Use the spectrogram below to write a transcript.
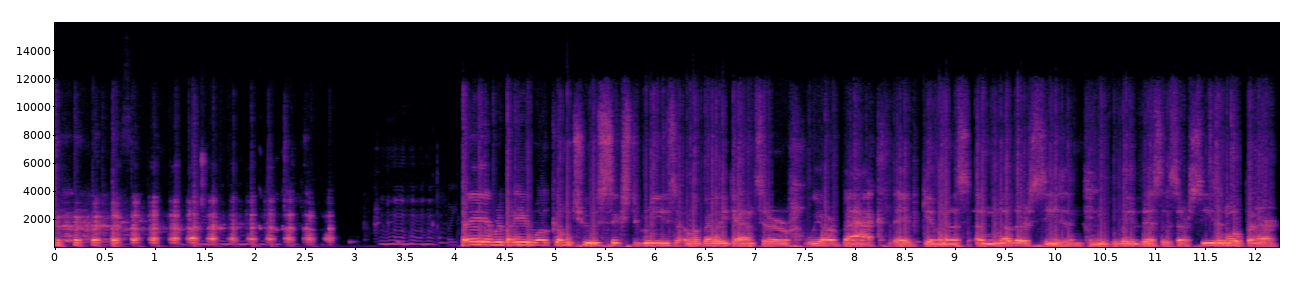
hey everybody, welcome to Six Degrees of a Belly Dancer. We are back. They've given us another season. Can you believe this? It's our season opener,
